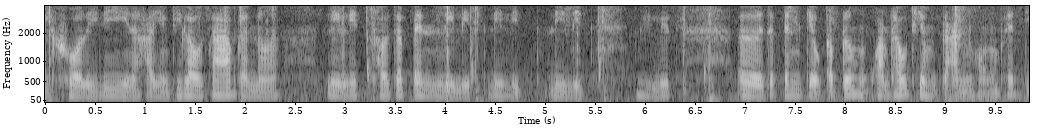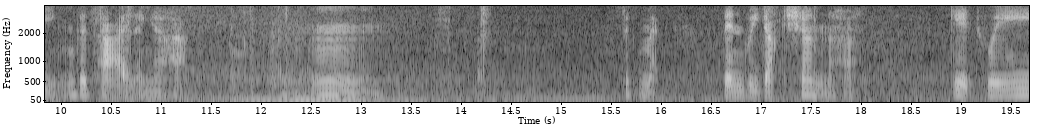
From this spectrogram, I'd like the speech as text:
equality นะคะ อย่างที่เราทราบกันเนาะ Lilith เขาจะเป็น Lilith Lilith Lilith Lilith เออจะเป็นเกี่ยวกับเรื่องของความเท่าเทียมกันของเพศหญิงเพศชายอะไรเงี้ยค่ะ อืม s i g m a เป็น reduction นะคะ gateway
